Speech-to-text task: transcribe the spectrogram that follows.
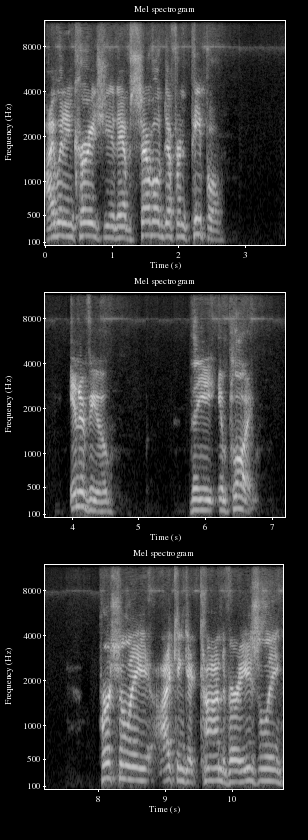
I would encourage you to have several different people interview the employee. Personally, I can get conned very easily.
